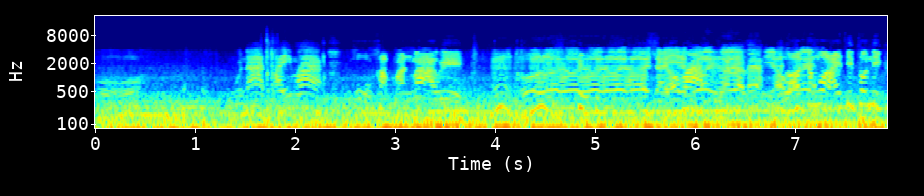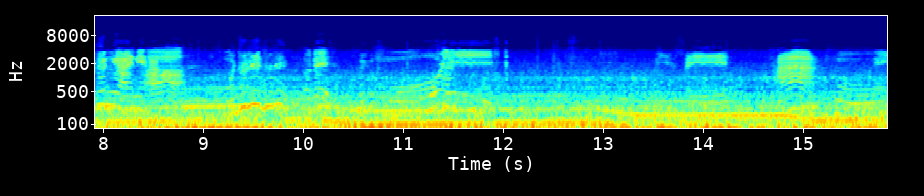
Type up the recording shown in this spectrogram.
โอ้โหหัวหน้าใช้มากโหขับมันมากพี่อืมเฮ้ยเฮ้ยเฮ้ยเฮ้ยเฮ้ยใจเย็นเฮ้ยเฮ้ยเสียวรอเลยจังหวะไอ้ทิปโทนิกขึ้นไงนี่อ่าอะโอ้ดูดิดูดิดูดิ โอ้ยนี่สี่ห้านี่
